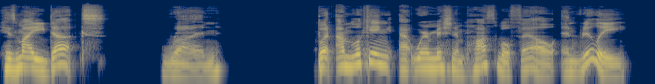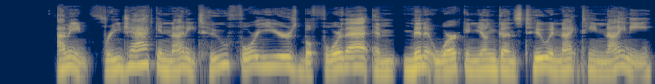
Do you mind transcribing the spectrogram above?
his Mighty Ducks run. But I'm looking at where Mission Impossible fell, and really, I mean, Freejack in 92, four years before that, and Men at Work and Young Guns 2 in 1990.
